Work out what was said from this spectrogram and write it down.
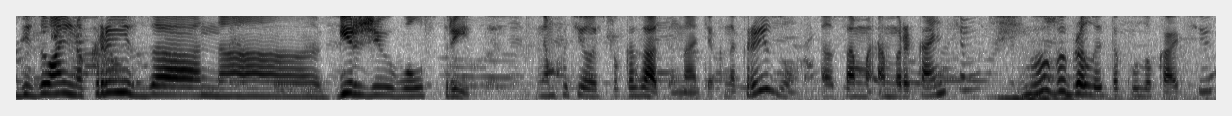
візуально криза на біржі Уолл-стріт. Нам хотілося показати натяк на кризу е, саме американцям. Ми вибрали таку локацію,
